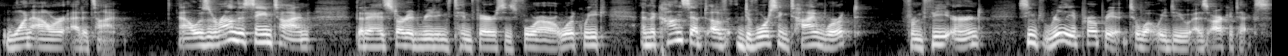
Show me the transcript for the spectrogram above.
one hour at a time. Now, it was around the same time that I had started reading Tim Ferriss's Four Hour Work Week, and the concept of divorcing time worked from fee earned seemed really appropriate to what we do as architects.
